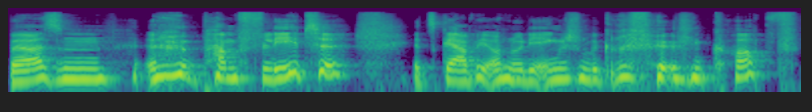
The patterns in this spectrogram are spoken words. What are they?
Börsenpamphlete. Jetzt gab ich auch nur die englischen Begriffe im Kopf.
